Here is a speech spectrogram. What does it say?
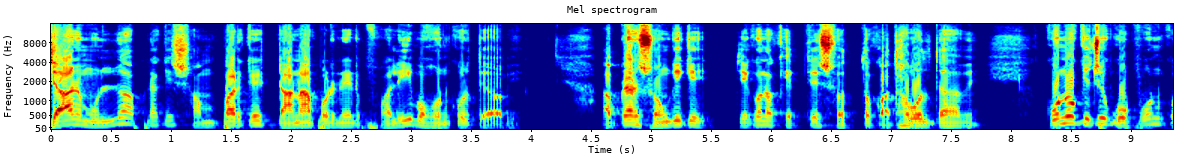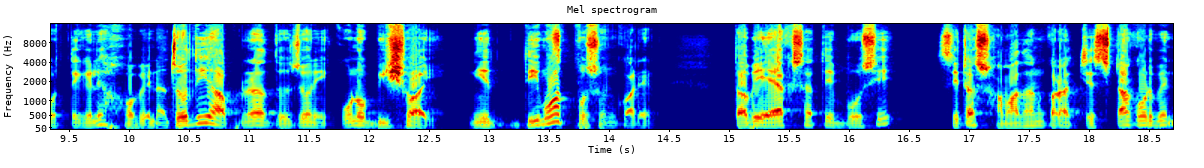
যার মূল্য আপনাকে সম্পর্কের টানাপোড়েনের ফলেই বহন করতে হবে। আপনার সঙ্গীকে যে কোনো ক্ষেত্রে সত্য কথা বলতে হবে। কোনো কিছু গোপন করতে গেলে হবে না। যদি আপনারা দুজনে কোনো বিষয় নিয়ে দ্বিমত পোষণ করেন, তবে একসাথে বসে সেটা সমাধান করার চেষ্টা করবেন।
